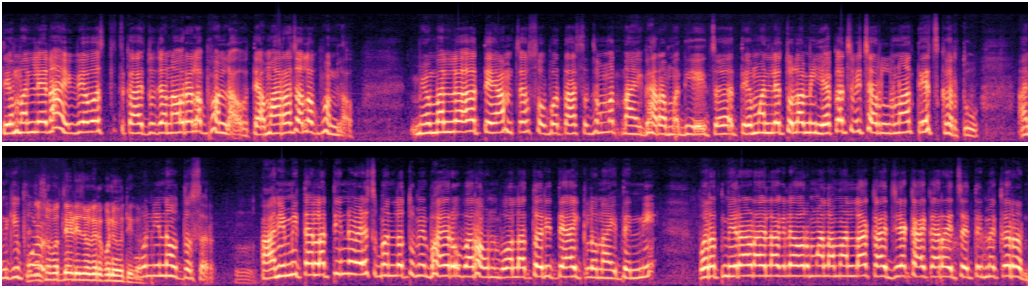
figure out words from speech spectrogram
ते म्हणले नाही व्यवस्थित काय? तुझ्या नवऱ्याला फोन लाव त्या महाराजाला फोन लाव. मी म्हणलं ते आमच्यासोबत असं जमत नाही घरामध्ये यायचं. ते म्हणले तुला मी एकच विचारलं ना तेच कर तू. आणखी पुढं लेडीज वगैरे कोणी होती का? कोणी नव्हतं सर आणि मी त्याला तीन वेळेस म्हणलं तुम्ही बाहेर उभा राहून बोला तरी ते ऐकलं नाही त्यांनी. परत मी रडायला लागल्यावर मला म्हणला काय जे काय करायचंय ते मी करन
